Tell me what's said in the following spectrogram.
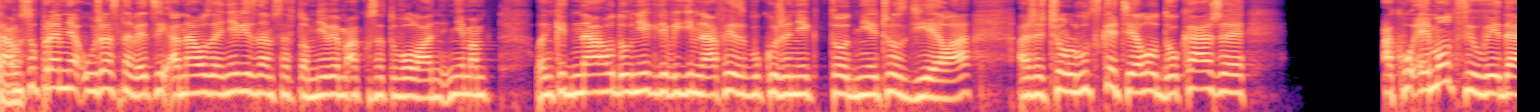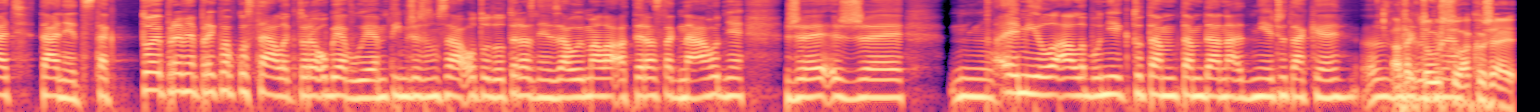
Áno. tam sú pre mňa úžasné veci a naozaj nevyznám sa v tom, neviem, ako sa to volá, nemám, len keď náhodou niekde vidím na Facebooku, že niekto niečo zdieľa a že čo ľudské telo dokáže akú emóciu vie dať tanec, tak to je pre mňa prekvapko stále, ktoré objavujem tým, že som sa o to doteraz nezaujímala a teraz tak náhodne, že, že mm, Emil alebo niekto tam, tam dá na niečo také. A tak to už sú akože e,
